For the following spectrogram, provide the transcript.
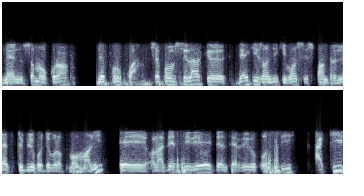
mais nous sommes au courant de pourquoi. C'est pour cela que dès qu'ils ont dit qu'ils vont suspendre l'aide publique au développement au Mali, et on a décidé d'interdire aussi à qui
